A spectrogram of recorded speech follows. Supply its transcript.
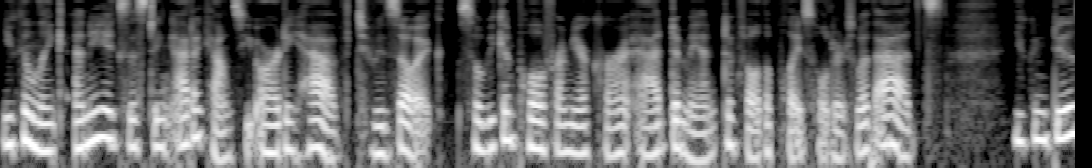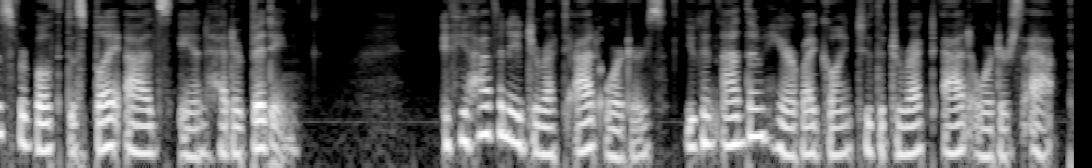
you can link any existing ad accounts you already have to Ezoic, so we can pull from your current ad demand to fill the placeholders with ads. You can do this for both display ads and header bidding. If you have any direct ad orders, you can add them here by going to the Direct Ad Orders app.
